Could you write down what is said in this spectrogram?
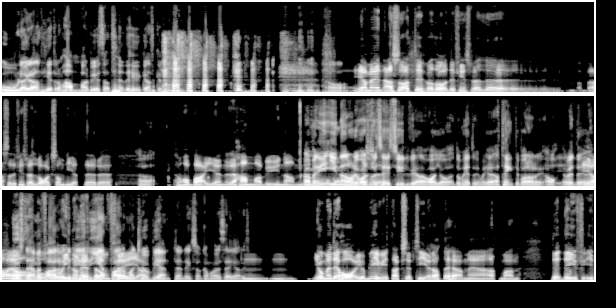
ordagrant heter de Hammarby, så att det är ganska likt. ja. ja, men alltså att det, vadå, det finns väl... Eh, alltså det finns väl lag som heter... Eh, ja som har Bayern eller Hammarby i namnet. Ja, men innan har det varit som du säger Sylvia. Ja, jag, de heter, jag, jag tänkte bara, ja, jag vet inte. Ja, ja. Just det här med och, farm, och det blir en ren farmarklubb egentligen, liksom, kan man väl säga. Liksom. Mm, mm. Jo, men det har ju blivit accepterat det här med att man... Det, det är ju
